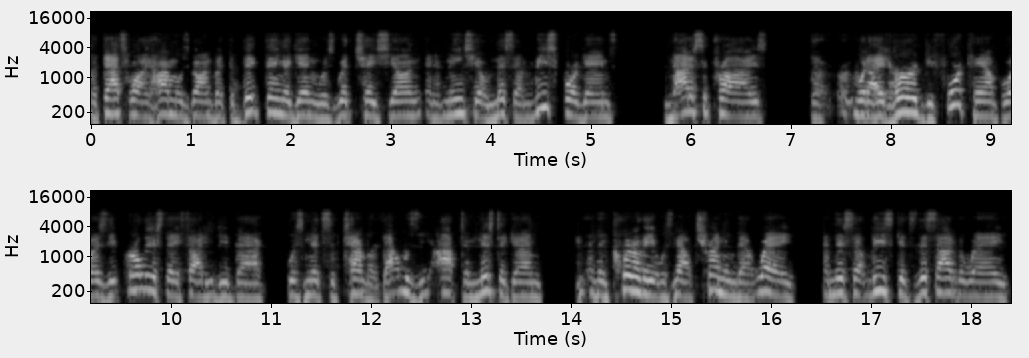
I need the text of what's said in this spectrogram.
but that's why Harmon was gone. But the big thing again was with Chase Young, and it means he'll miss at least four games. Not a surprise. The, what I had heard before camp was the earliest they thought he'd be back was mid September. That was the optimistic end. And then clearly it was not trending that way. And this at least gets this out of the way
